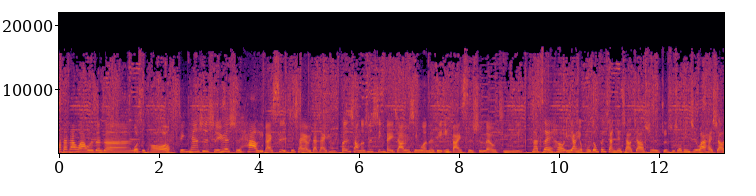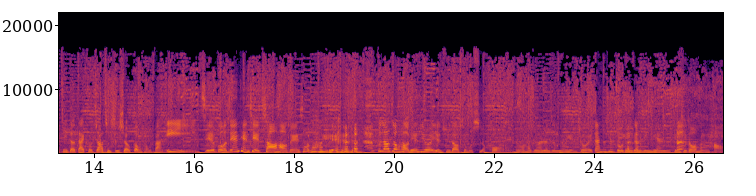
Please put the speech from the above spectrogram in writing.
Hello，大家好，我是珍珍，我是彤。今天是十一月十号，礼拜四。接下来要与大家一同分享的是新北教育新闻的第一百四十六集。那最后一样有活动分享跟小教室，准时收听之外，还是要记得戴口罩、勤洗手，共同防疫。结果今天天气也超好的耶，小宝也 不知道这种好天气会延续到什么时候。我还真的认真没有研究哎，但就是昨天跟今天天气都很好。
